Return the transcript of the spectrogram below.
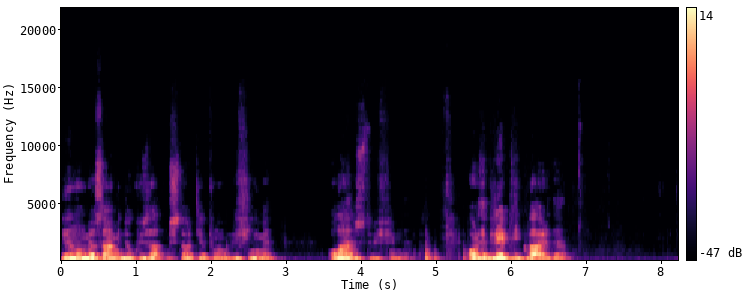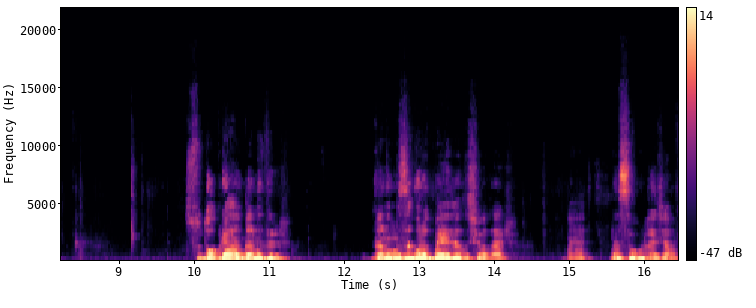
yanılmıyorsam 1964 yapımı bir filmi. Olağanüstü bir filmdi. Orada bir replik vardı. Su dobrağın kanıdır. Kanımızı kurutmaya çalışıyorlar. evet Nasıl vurulacağım?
